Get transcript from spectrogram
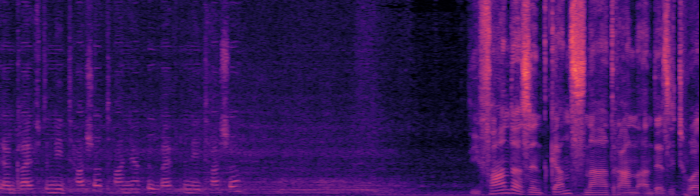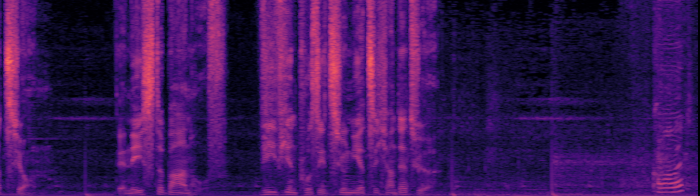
Der greift in die Tasche, Tarnjacke greift in die Tasche. Die Fahnder sind ganz nah dran an der Situation. Der nächste Bahnhof. Vivian positioniert sich an der Tür. Komm mal mit.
